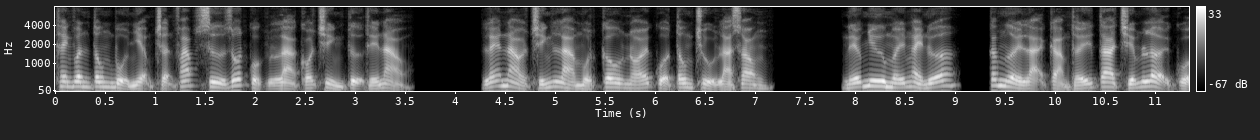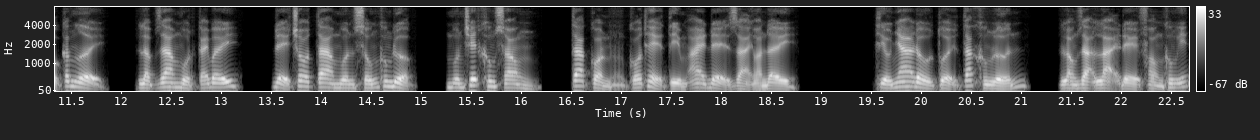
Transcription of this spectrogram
Thanh Vân Tông bổ nhiệm trận pháp sư rốt cuộc là có trình tự thế nào? Lẽ nào chính là một câu nói của tông chủ là xong? Nếu như mấy ngày nữa, các người lại cảm thấy ta chiếm lợi của các người, lập ra một cái bẫy, để cho ta muốn sống không được, muốn chết không xong, ta còn có thể tìm ai để giải hoàn đây. Thiểu nha đầu tuổi tác không lớn, lòng dạ lại để phòng không ít.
